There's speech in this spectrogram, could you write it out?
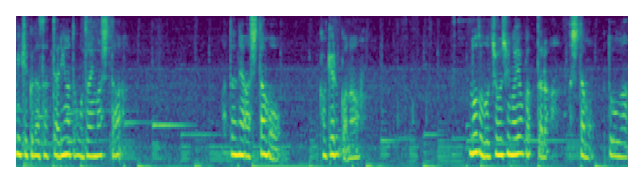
見てくださってありがとうございました。またね明日も書けるかな。喉の調子が良かったら明日も動画あ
